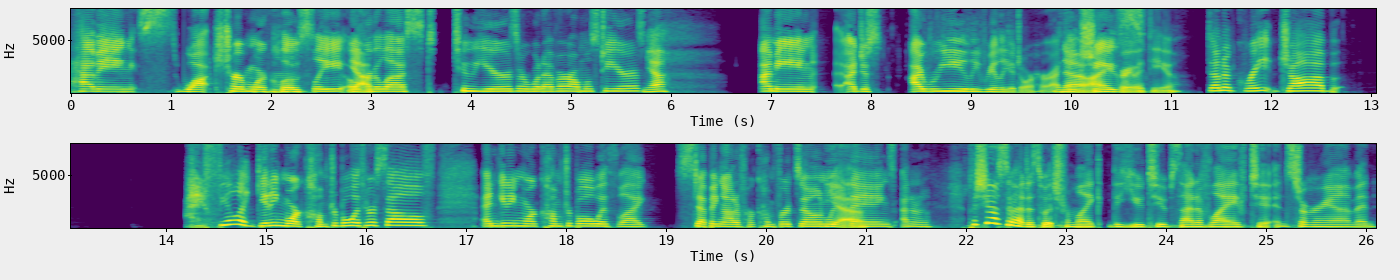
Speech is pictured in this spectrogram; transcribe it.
having s- watched her more Mhm. closely Yeah. over the last two years or whatever, almost two years, Yeah. I mean, I just, I really, really adore her. I no, think she's I agree with you. done a great job. I feel like getting more comfortable with herself and getting more comfortable with like stepping out of her comfort zone with Yeah. things. I don't know. But she also had to switch from like the YouTube side of life to Instagram. And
